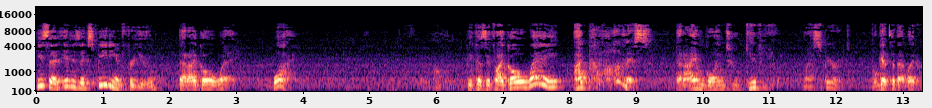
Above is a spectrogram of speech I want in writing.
He said, it is expedient for you that I go away. Why? Because if I go away, I promise that I am going to give you my spirit. We'll get to that later.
